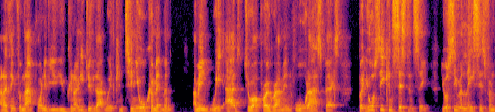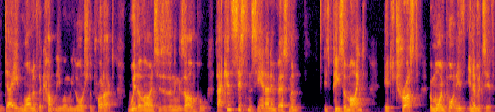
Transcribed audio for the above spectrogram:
And I think from that point of view, you can only do that with continual commitment. I mean, we add to our program in all aspects, but you'll see consistency. You'll see releases from day one of the company when we launch the product with alliances as an example. That consistency in an investment is peace of mind, it's trust, but more importantly, it's innovative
